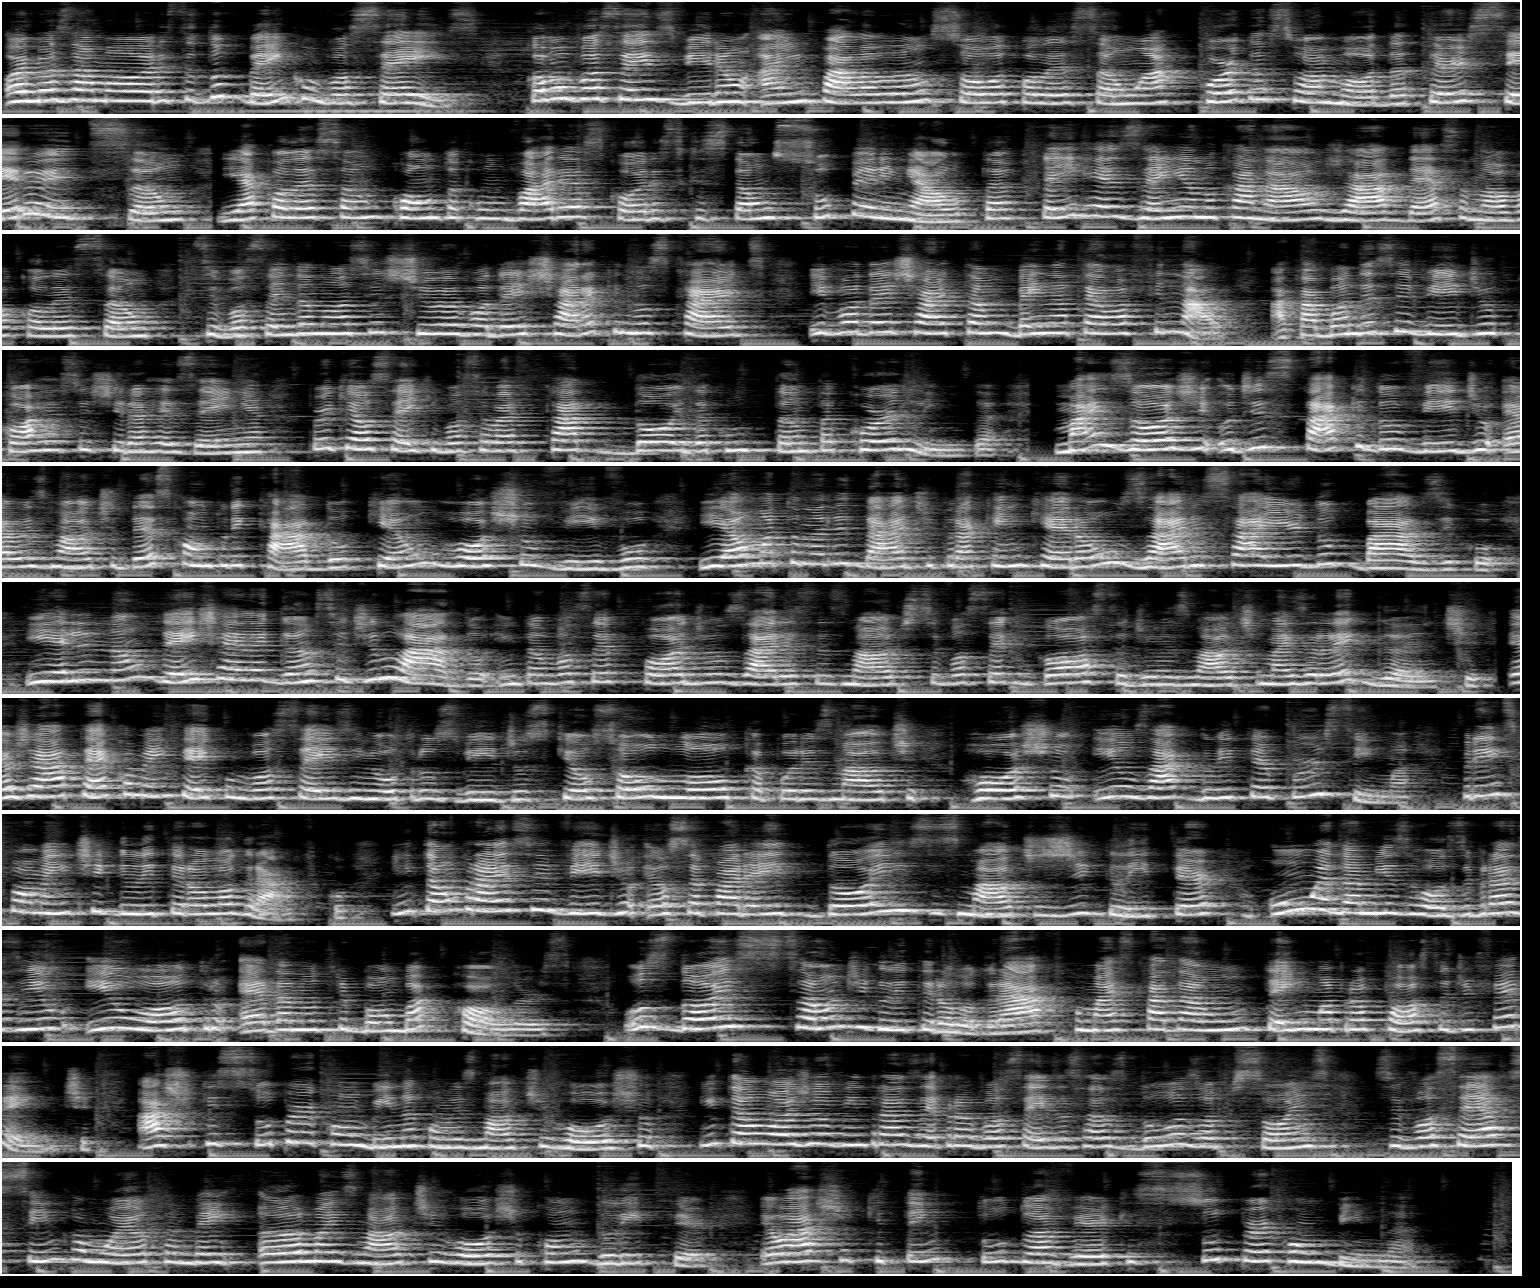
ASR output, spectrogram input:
Oi meus amores, tudo bem com vocês? Como vocês viram, a Impala lançou a coleção A Cor da Sua Moda, terceira edição, e a coleção conta com várias cores que estão super em alta. Tem resenha no canal já dessa nova coleção. Se você ainda não assistiu, eu vou deixar aqui nos cards e vou deixar também na tela final. Acabando esse vídeo, corre assistir a resenha, porque eu sei que você vai ficar doida com tanta cor linda. Mas hoje o destaque do vídeo é o esmalte descomplicado, que é um roxo vivo e é uma tonalidade para quem quer ousar e sair do básico. E ele não deixa a elegância de lado, então você pode usar esse esmalte se você gosta de um esmalte mais elegante. Eu já até comentei com vocês em outros vídeos que eu sou louca por esmalte roxo e usar glitter por cima principalmente glitter holográfico. Então, para esse vídeo, eu separei dois esmaltes de glitter. Um é da Miss Rose Brasil e o outro é da Nutribomba Colors. Os dois são de glitter holográfico, mas cada um tem uma proposta diferente. Acho que super combina com o esmalte roxo, então hoje eu vim trazer para vocês essas duas opções. Se você, assim como eu, também ama esmalte roxo com glitter, eu acho que tem tudo a ver que super combina.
